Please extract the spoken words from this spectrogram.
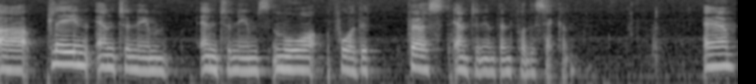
uh, plain antonym antonyms more for the first antonym than for the second. Um,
